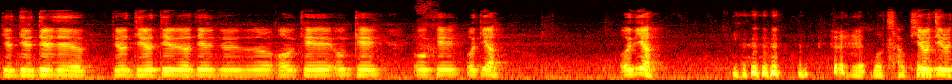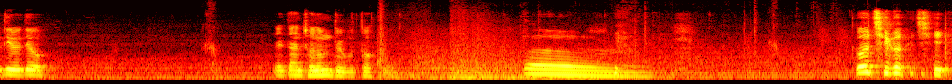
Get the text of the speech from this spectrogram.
뒤로 뒤로 뒤로 뒤로 뒤로 뒤로 오케이 오케이 오케이 어디야? 어디야? 못 찾고. 뒤로 뒤로 뒤로 뒤로. 일단 저놈들부터. 어... 그렇지 그렇지.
